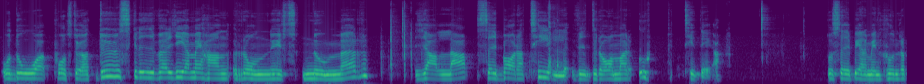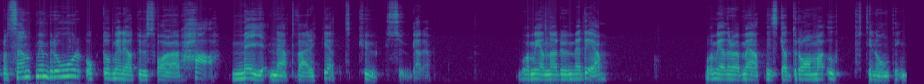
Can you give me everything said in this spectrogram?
Och då påstår jag att du skriver, ge mig han Ronnys nummer. Jalla, säg bara till, vi dramar upp till det. Då säger Benjamin 100% min bror och då menar jag att du svarar ha, mig-nätverket, kuksugare. Vad menar du med det? Vad menar du med att ni ska drama upp till någonting?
